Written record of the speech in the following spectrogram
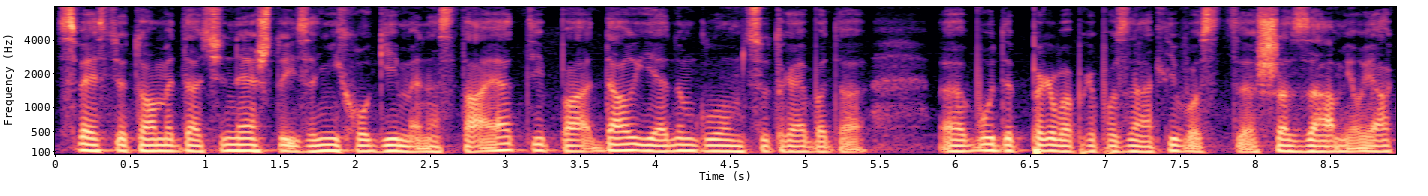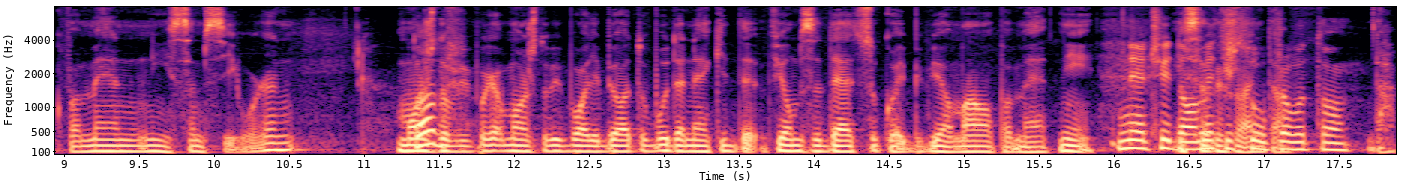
svesti o tome da će nešto iza njihovog imena stajati, pa da li jednom glumcu treba da uh, bude prva prepoznatljivost Shazam ili Aquaman, nisam siguran. Možda bi, možda bi bolje bilo da to bude neki de, film za decu koji bi bio malo pametniji. Nečiji dometi su upravo to. Da.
